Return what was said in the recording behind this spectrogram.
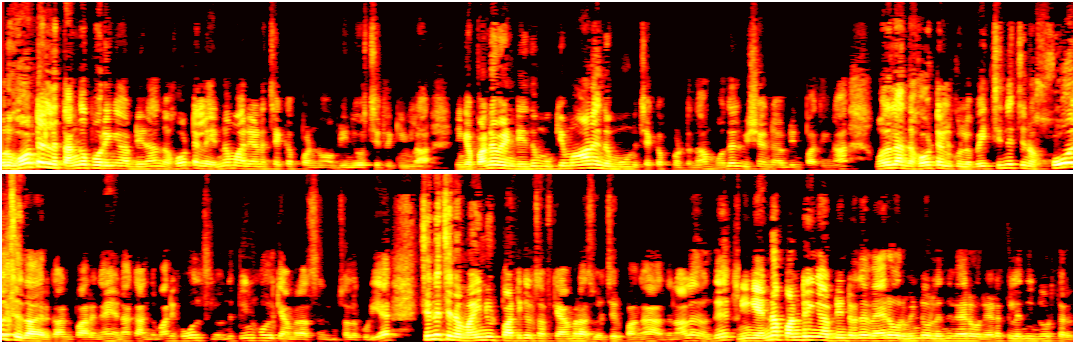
ஒரு ஹோட்டலில் தங்க போகிறீங்க அப்படின்னா அந்த ஹோட்டலில் என்ன மாதிரியான செக்அப் பண்ணும் அப்படின்னு யோசிச்சுட்டு இருக்கீங்களா? நீங்கள் பண்ண வேண்டியது முக்கியமான இந்த மூணு செக்அப் மட்டும்தான். முதல் விஷயம் என்ன அப்படின்னு பார்த்தீங்கன்னா முதல்ல அந்த ஹோட்டலுக்குள்ளே போய் சின்ன சின்ன ஹோல்ஸ் எதாவது இருக்கான்னு பாருங்கள் எனக்கு அந்த மாதிரி ஹோல்ஸில் வந்து பின் ஹோல் கேமராஸ் சொல்லக்கூடிய சின்ன சின்ன மைன்யூட் பார்ட்டிகல்ஸ் ஆஃப் கேமராஸ் வச்சுருப்பாங்க. அதனால வந்து நீங்கள் என்ன பண்ணுறீங்க அப்படின்றத வேற ஒரு விண்டோலேருந்து வேற ஒரு இடத்துலேருந்து இன்னொருத்தர்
